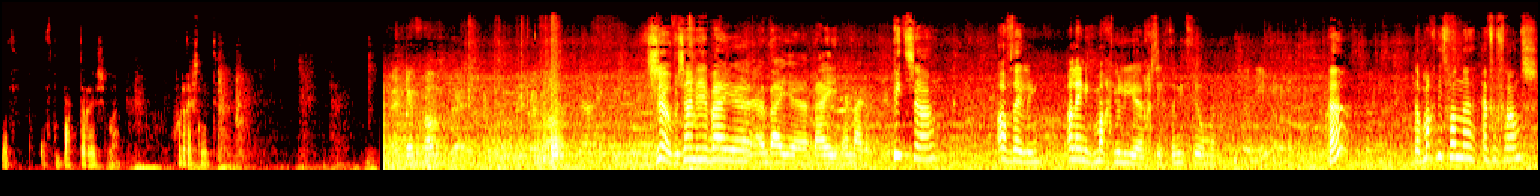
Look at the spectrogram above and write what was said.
of, of de bak er is, maar voor de rest niet. Ik ben Frans. Ik ben Frans. Zo, we zijn weer bij, uh, en bij, uh, bij, en bij de pizza afdeling. Alleen ik mag jullie uh, gezichten niet filmen. Zo niet? Huh? Dat mag niet van uh, en voor Frans.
